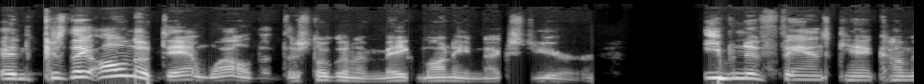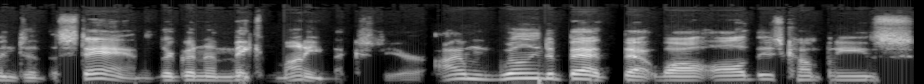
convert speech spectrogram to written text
and because they all know damn well that they're still going to make money next year. Even if fans can't come into the stands, they're going to make money next year. I'm willing to bet that while all these companies,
